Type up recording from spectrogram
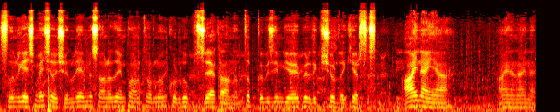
Sınır geçmeye çalışıyorsun değil mi? Sonra da imparatorluğun kurduğu pusuya yakalandın. Tıpkı bizim gibi birdeki şuradaki hırsız. Aynen ya. Aynen aynen.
